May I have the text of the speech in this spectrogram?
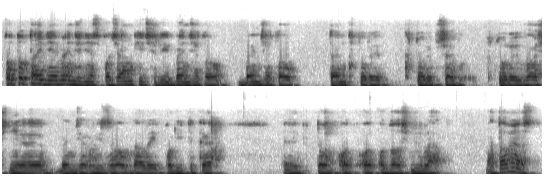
to tutaj nie będzie niespodzianki, czyli będzie to, będzie to ten, który, który, który właśnie będzie realizował dalej politykę tą od, od, od 8 lat. Natomiast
